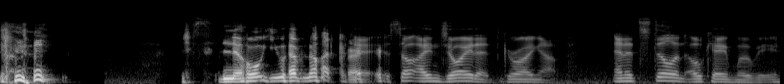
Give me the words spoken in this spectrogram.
no, you have not, Carter. Okay, so I enjoyed it growing up, and it's still an okay movie,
